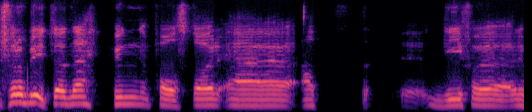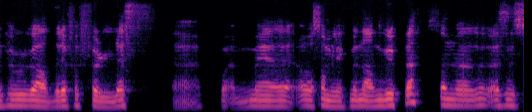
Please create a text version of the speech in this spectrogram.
For å bryte det, hun påstår eh, at eh, de for, republikanere forfølges med, og sammenlignet med en annen gruppe. Som jeg syns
